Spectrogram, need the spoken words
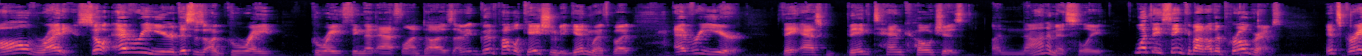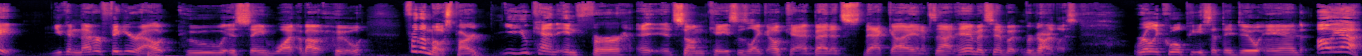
Alrighty, so every year, this is a great, great thing that Athlon does. I mean, good publication to begin with, but every year they ask Big Ten coaches anonymously what they think about other programs. It's great. You can never figure out who is saying what about who. For the most part, you can infer in some cases, like, okay, I bet it's that guy, and if it's not him, it's him, but regardless. Really cool piece that they do, and oh, yeah,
